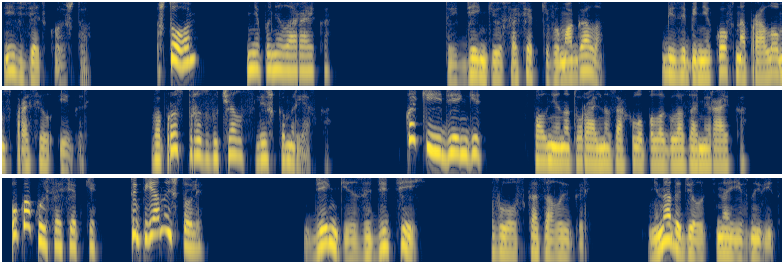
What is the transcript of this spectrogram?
И взять кое-что». «Что?», не поняла Райка. «Ты деньги у соседки вымогала?» Без обиняков напролом спросил Игорь. Вопрос прозвучал слишком резко. «Какие деньги?» — вполне натурально захлопала глазами Райка. «У какой соседки? Ты пьяный, что ли?» «Деньги за детей», — зло сказал Игорь. «Не надо делать наивный вид.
